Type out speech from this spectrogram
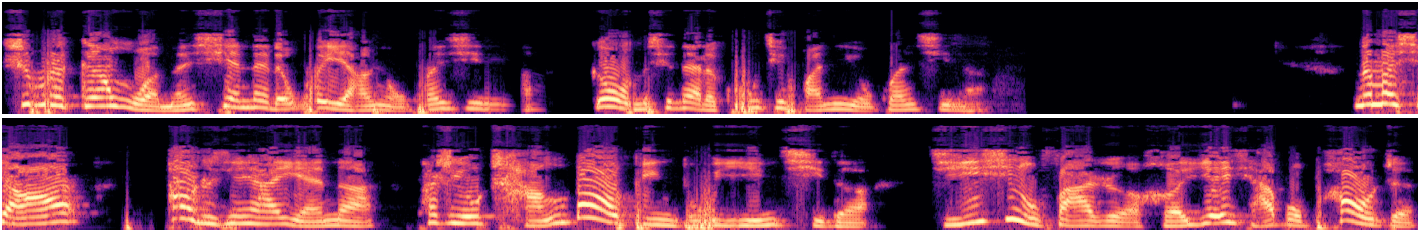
是不是跟我们现在的喂养有关系呢？跟我们现在的空气环境有关系呢？那么，小儿疱疹性咽下炎呢？它是由肠道病毒引起的急性发热和咽峡部疱疹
